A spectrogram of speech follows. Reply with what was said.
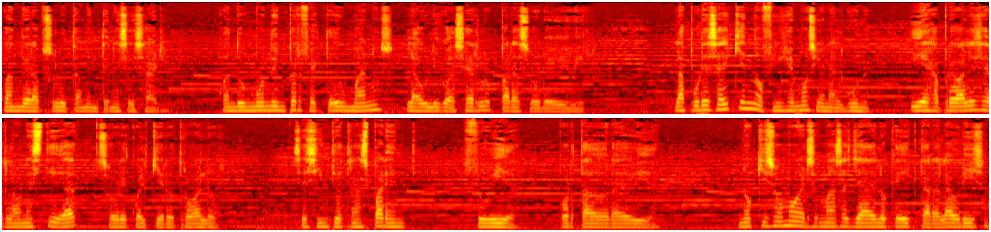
cuando era absolutamente necesario, cuando un mundo imperfecto de humanos la obligó a hacerlo para sobrevivir. La pureza de quien no finge emoción alguna y deja prevalecer la honestidad sobre cualquier otro valor. Se sintió transparente, fluida, portadora de vida. No quiso moverse más allá de lo que dictara la brisa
